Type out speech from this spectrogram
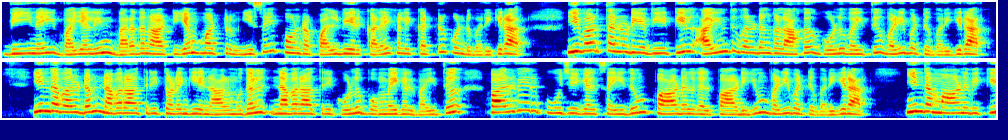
வீணை வயலின் பரதநாட்டியம் மற்றும் இசை போன்ற பல்வேறு கலைகளை கற்றுக்கொண்டு வருகிறார். இவர் தன்னுடைய வீட்டில் ஐந்து வருடங்களாக கொலு வைத்து வழிபட்டு வருகிறார். இந்த வருடம் நவராத்திரி தொடங்கிய நாள் முதல் நவராத்திரி குழு பொம்மைகள் வைத்து பல்வேறு பூஜைகள் செய்தும் பாடல்கள் பாடியும் வழிபட்டு வருகிறார். இந்த மாணவிக்கு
